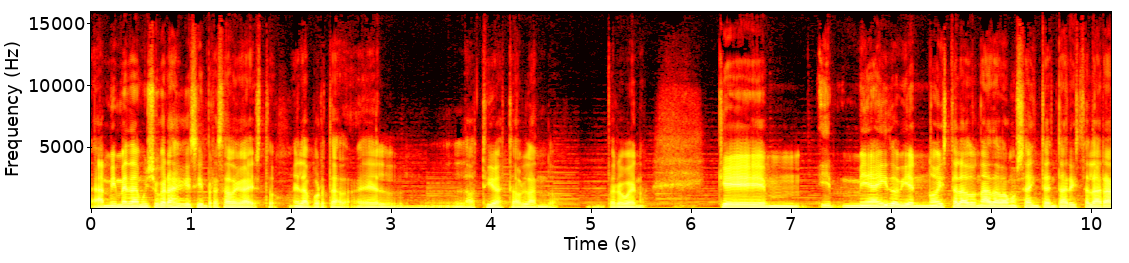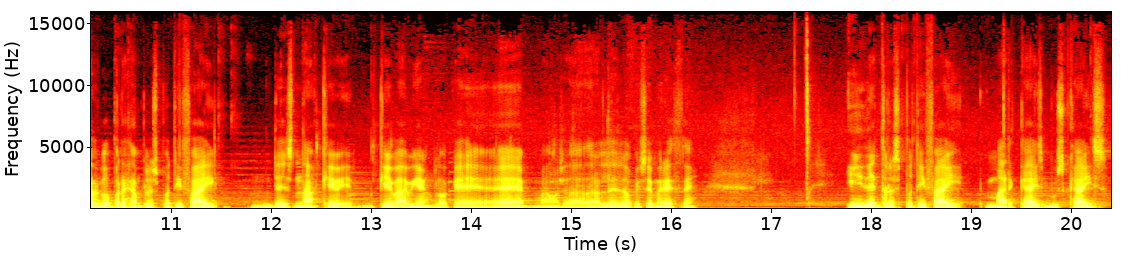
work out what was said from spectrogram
A mí me da mucho coraje que siempre salga esto en la portada. El, la hostia está hablando. Pero bueno. Que mm, me ha ido bien. No he instalado nada. Vamos a intentar instalar algo. Por ejemplo, Spotify de Snap que, que va bien. Lo que vamos a darle lo que se merece y dentro de Spotify marcáis, buscáis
